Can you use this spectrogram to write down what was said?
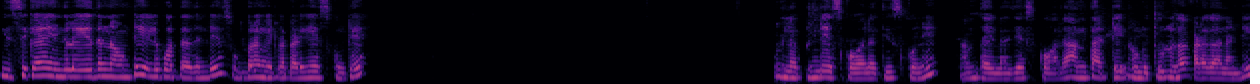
ఇసుక ఇందులో ఏదన్నా ఉంటే వెళ్ళిపోతుందండి. శుభ్రంగా ఇట్లా కడిగేసుకుంటే. ఇలా పిండి వేసుకోవాలి తీసుకొని అంతా ఇలా చేసుకోవాలి. అంతా అట్టి రెండు తూర్లుగా కడగాలండి.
